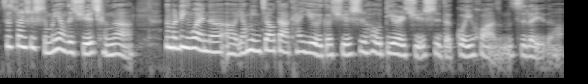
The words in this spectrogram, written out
这算是什么样的学程啊？那么另外呢，呃，阳明交大它也有一个学士后第二学士的规划，什么之类的哈。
